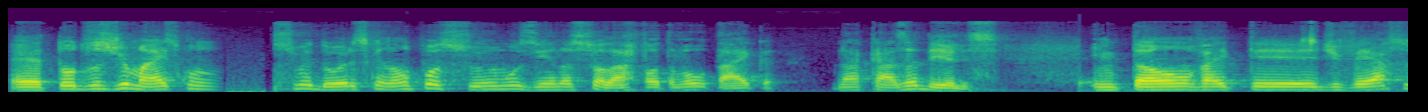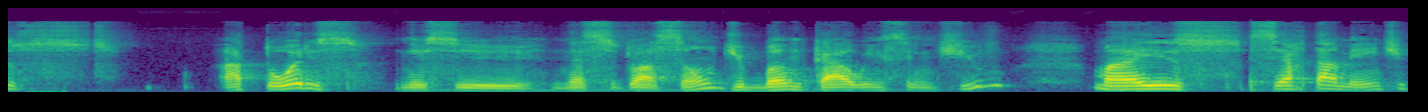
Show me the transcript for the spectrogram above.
é, todos os demais consumidores que não possuem usina solar fotovoltaica na casa deles. Então vai ter diversos atores nesse, nessa situação de bancar o incentivo, mas certamente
